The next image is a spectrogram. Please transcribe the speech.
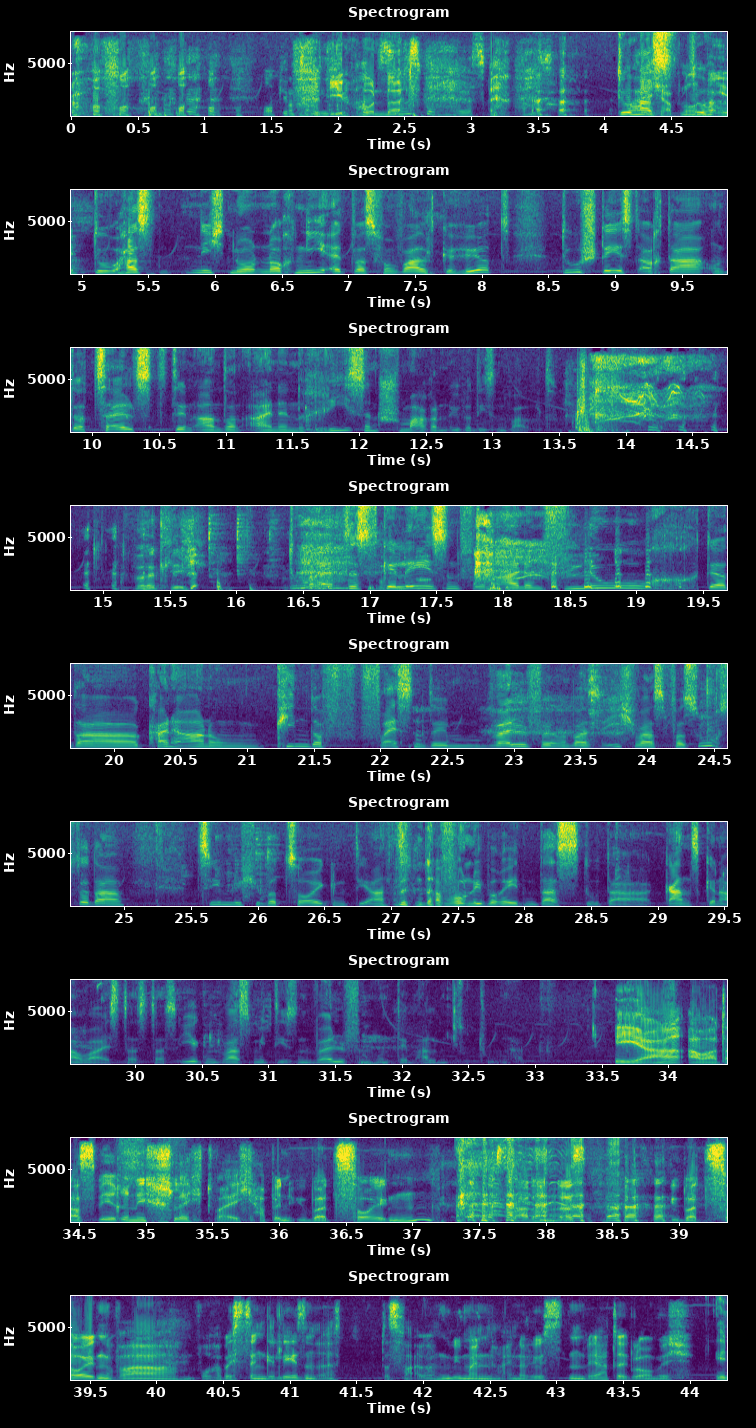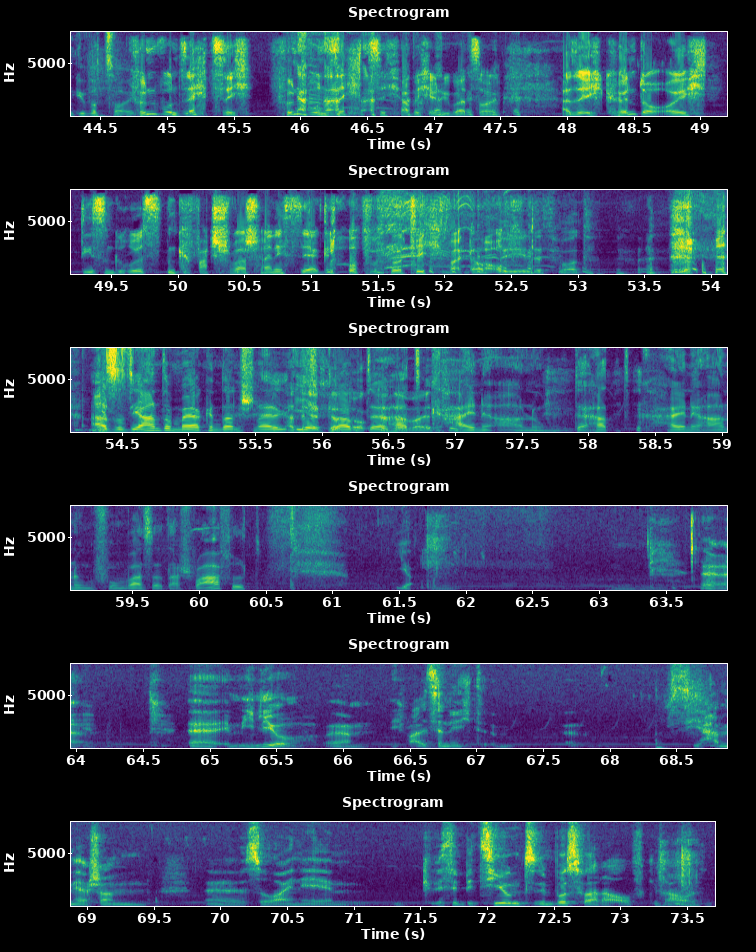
Die Patzer? 100. Ja, es gibt Patzer. Du hast, du, du hast nicht nur noch nie etwas vom Wald gehört, du stehst auch da und erzählst den anderen einen riesen Schmarren über diesen Wald. Wirklich? Du hättest gelesen von einem Fluch, der da, keine Ahnung, kinderfressende Wölfe und weiß ich was, versuchst du da ziemlich überzeugend die anderen davon überreden, dass du da ganz genau weißt, dass das irgendwas mit diesen Wölfen und dem allem zu tun hat. Ja, aber das wäre nicht schlecht, weil ich habe in Überzeugen, was war denn das? Überzeugen war, wo habe ich es denn gelesen? Das war irgendwie mein, einer der höchsten Werte, glaube ich. In Überzeugung. 65, 65 habe ich in Überzeugen. Also ich könnte euch diesen größten Quatsch wahrscheinlich sehr glaubwürdig Ich verkaufen. jedes Wort. Also die anderen merken dann schnell, Hat der ich glaube, der der hat keine Ahnung. Der hat keine Ahnung, von was er da schwafelt. Ja, Äh, äh, Emilio, ähm, ich weiß ja nicht, ähm, äh, Sie haben ja schon äh, so eine ähm, gewisse Beziehung zu dem Busfahrer aufgebaut.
